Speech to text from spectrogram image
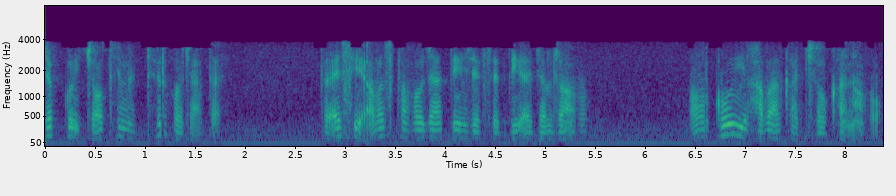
जब कोई चौथे में स्थिर हो जाता है तो ऐसी अवस्था हो जाती है जैसे दिया जल रहा हो और कोई हवा का झोंका ना हो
